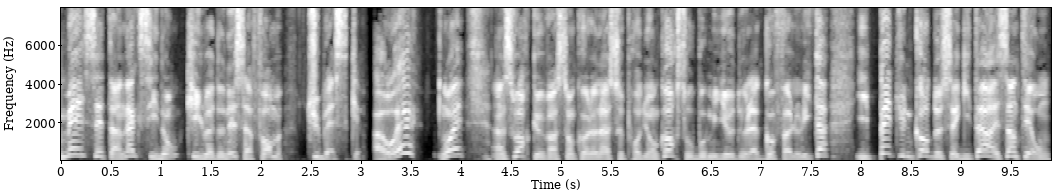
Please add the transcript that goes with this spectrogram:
Mais c'est un accident qui lui a donné sa forme tubesque. Ah ouais? Ouais, un soir que Vincent Colonna se produit en Corse, au beau milieu de la Gofa Lolita, il pète une corde de sa guitare et s'interrompt.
